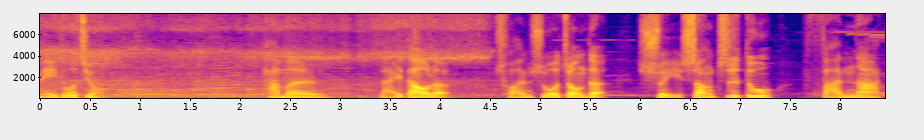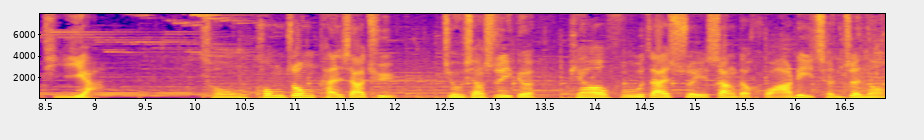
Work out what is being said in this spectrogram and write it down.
没多久，他们来到了传说中的水上之都凡纳提亚。从空中看下去，就像是一个。漂浮在水上的华丽城镇哦，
